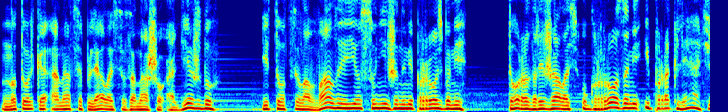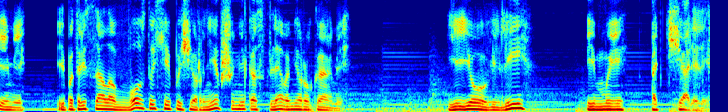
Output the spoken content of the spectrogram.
но только она цеплялась за нашу одежду и то целовала ее с униженными просьбами, то разряжалась угрозами и проклятиями и потрясала в воздухе почерневшими костлявыми руками. Ее увели, и мы отчалили.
